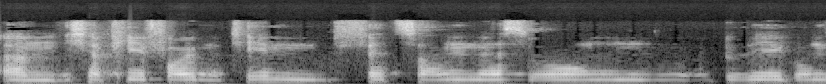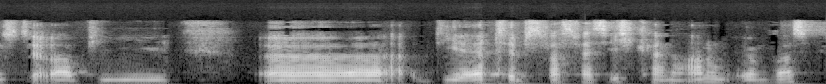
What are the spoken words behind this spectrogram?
Ähm, ich habe hier folgende Themen, Fettzahnmessung, Bewegungstherapie, äh, Diättipps, was weiß ich, keine Ahnung, irgendwas.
